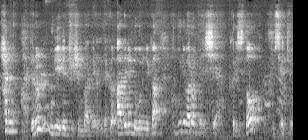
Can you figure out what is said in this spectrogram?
한 아들을 우리에게 주신 바 되는데 그 아들이 누굽니까? 그분이 바로 메시아 그리스도 구세주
